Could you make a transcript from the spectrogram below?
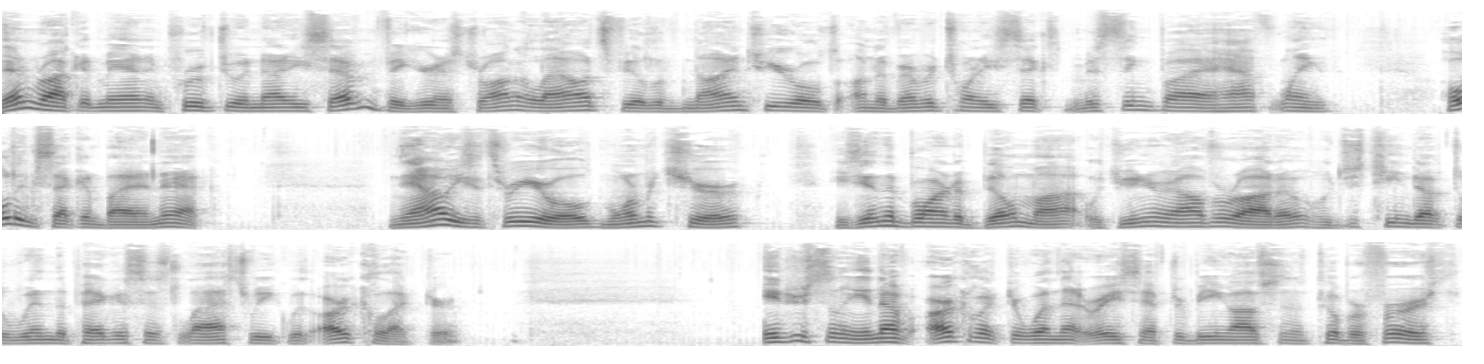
Then Rocket Can improved to a 97 figure in a strong allowance field of nine two year olds on November 26, missing by a half length, holding second by a neck. Now he's a three year old, more mature. He's in the barn of Bill Mott with Junior Alvarado, who just teamed up to win the Pegasus last week with Art Collector. Interestingly enough, Art Collector won that race after being off since October 1st,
